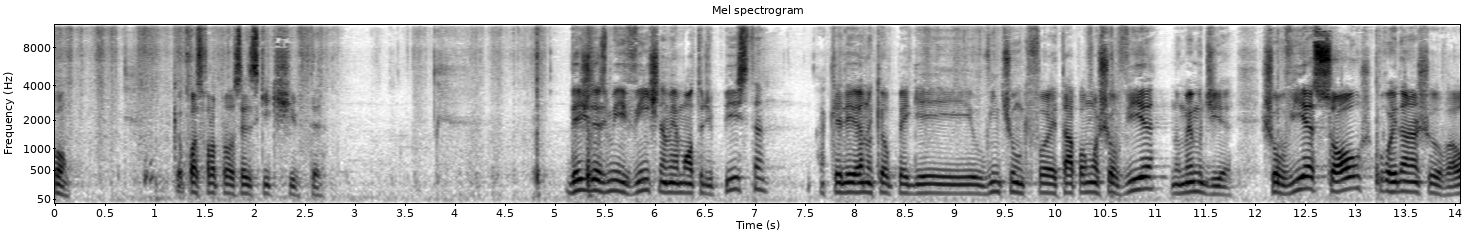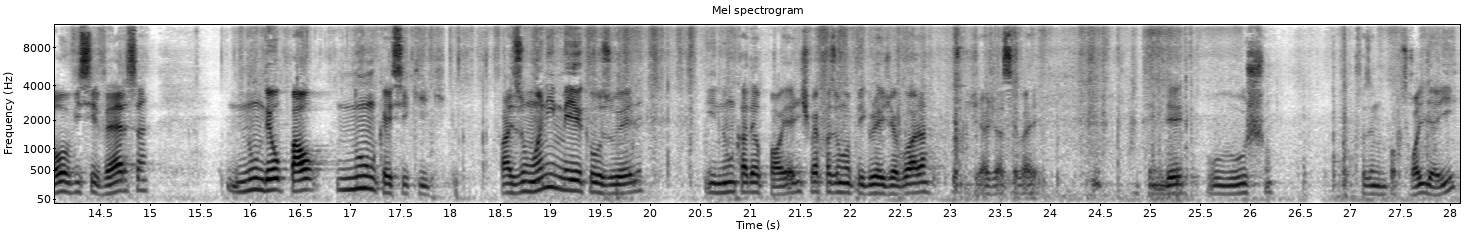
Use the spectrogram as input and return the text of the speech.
Bom. O que eu posso falar pra vocês Kick Shifter? Desde 2020 na minha moto de pista. Aquele ano que eu peguei o 21, que foi a etapa uma chovia no mesmo dia. Chovia, sol, corrida na chuva, ou vice-versa. Não deu pau nunca esse kick. Faz um ano e meio que eu uso ele e nunca deu pau. E a gente vai fazer um upgrade agora. Já já você vai entender o luxo. Fazendo um pouco. Olha aí.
